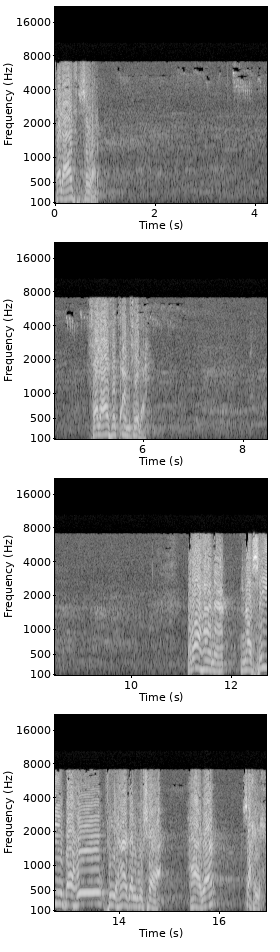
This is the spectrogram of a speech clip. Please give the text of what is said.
ثلاث صور. ثلاثة أمثلة. رهن نصيبه في هذا المشاع. هذا صحيح.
